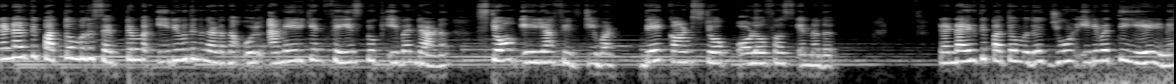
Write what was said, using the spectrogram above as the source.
രണ്ടായിരത്തി പത്തൊമ്പത് സെപ്റ്റംബർ ഇരുപതിന് നടന്ന ഒരു അമേരിക്കൻ ഫേസ്ബുക്ക് ഇവന്റ് ആണ് storm area fifty one. They can't stop all of എന്നത്. രണ്ടായിരത്തി പത്തൊമ്പത് ജൂൺ ഇരുപത്തിയേഴിന്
